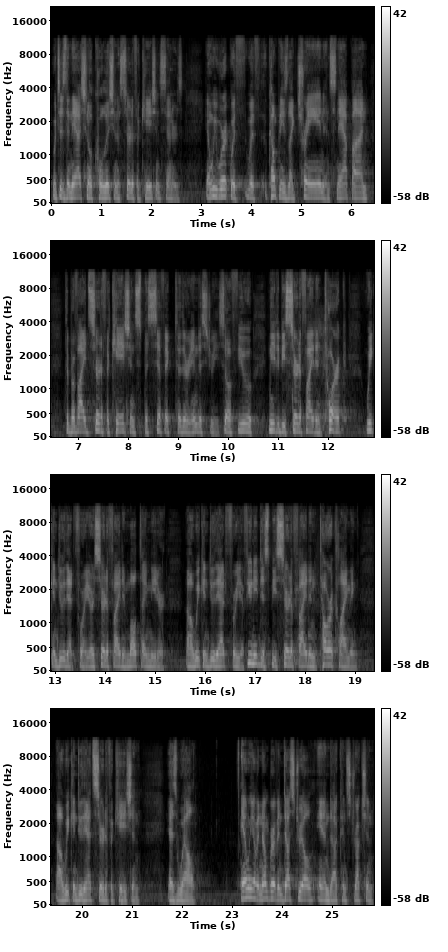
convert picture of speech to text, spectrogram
which is the National Coalition of Certification Centers. And we work with, with companies like Trane and Snap-on to provide certifications specific to their industry. So if you need to be certified in torque, we can do that for you, or certified in multimeter, uh, we can do that for you. If you need to be certified in tower climbing, uh, we can do that certification as well. And we have a number of industrial and uh, construction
